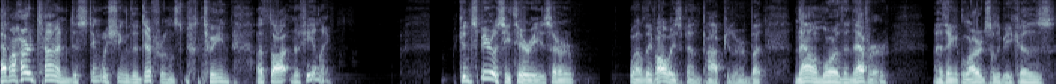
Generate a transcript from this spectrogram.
have a hard time distinguishing the difference between a thought and a feeling. Conspiracy theories are, well, they've always been popular, but now more than ever, I think largely because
